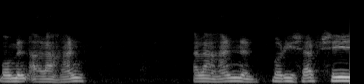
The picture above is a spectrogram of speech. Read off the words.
บ่แม่นอรหันต์อรหันต์นั่นบริษัทสี่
